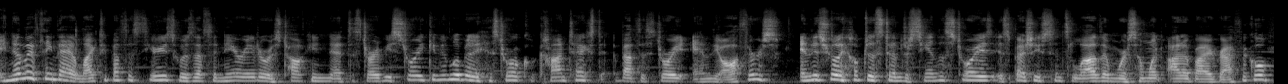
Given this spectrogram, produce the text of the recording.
Another thing that I liked about the series was that the narrator was talking at the start of each story, giving a little bit of historical context about the story and the authors. And this really helped us to understand the stories, especially since a lot of them were somewhat autobiographical.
